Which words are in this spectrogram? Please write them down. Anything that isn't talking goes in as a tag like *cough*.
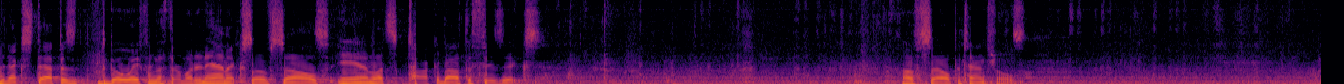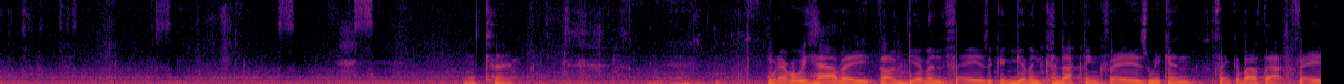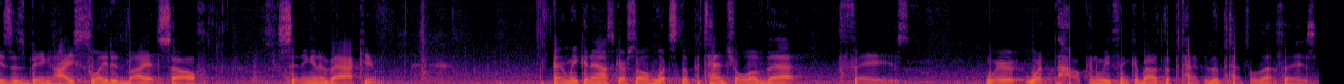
The next step is to go away from the thermodynamics of cells and let's talk about the physics of cell potentials. Okay. Whenever we have a, a, given phase, a given conducting phase, we can think about that phase as being isolated by itself, sitting in a vacuum. And we can ask ourselves, what's the potential of that phase? Where, what, how can we think about the, poten the potential of that phase?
